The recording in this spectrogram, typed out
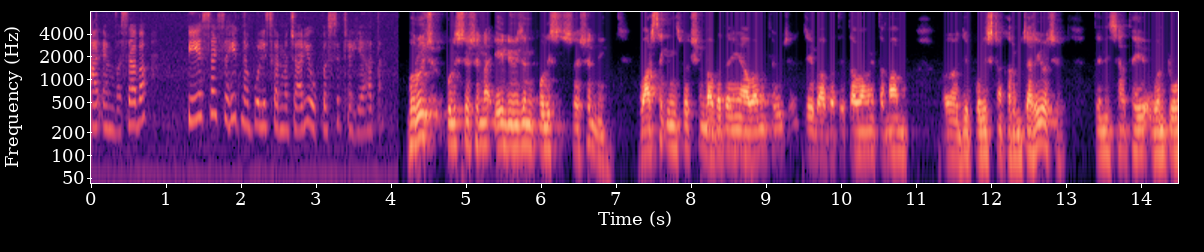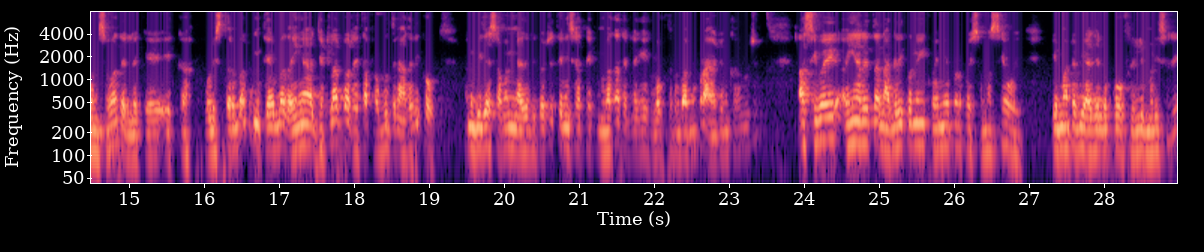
R M Vasava, PSI સહિતના પોલીસ કર્મચારીઓ ઉપસ્થિત રહ્યા હતા. ભરૂચ પોલીસ સ્ટેશનના એ ડિવિઝન પોલીસ સ્ટેશનની વાર્ષિક ઇન્સ્પેક્શન બાબતે અહીં આવવાનું થયું છે. જે બાબતે તમામે, તમામ જે પોલીસના કર્મચારીઓ છે તેની સાથે વન ટુ વન સંવાદ એટલે કે એક પોલીસ દરબાર અને ત્યારબાદ અહીંયા જેટલા પણ રહેતા પ્રબુદ્ધ નાગરિકો અને બીજા સામાન્ય નાગરિકો છે, તેની સાથે એક મુલાકાત એટલે કે એક લોક દરબારનું પણ આયોજન કરેલું છે. આ સિવાય અહીંયા રહેતા નાગરિકોની કોઈને પણ કોઈ સમસ્યા હોય, એ માટે બી આજે લોકો ફ્રીલી મળી શકે,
